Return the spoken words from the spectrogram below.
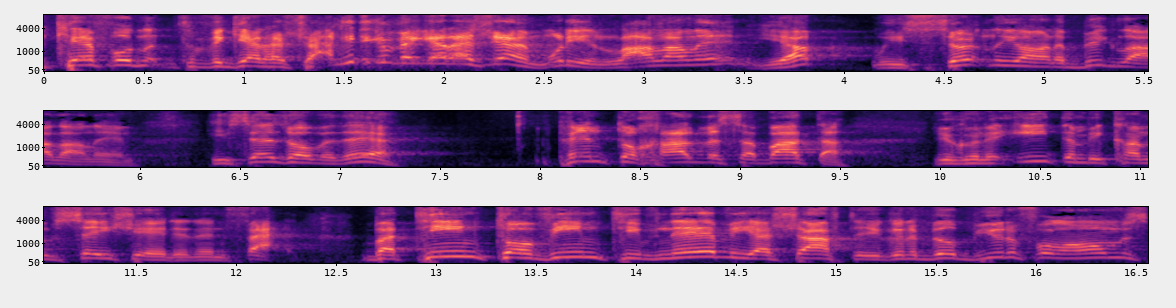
careful to forget Hashem. How can forget Hashem? What are you in La La Land? Yep, we certainly are in a big La La Land. He says over there. You're going to eat and become satiated and fat. Batim tovim tivne v'yashafta. You're going to build beautiful homes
